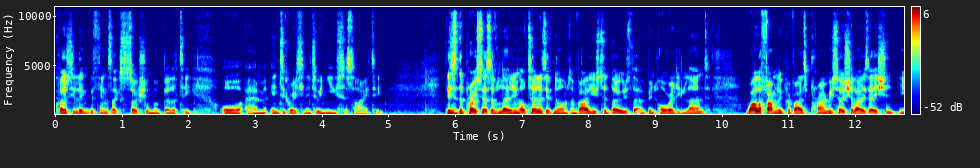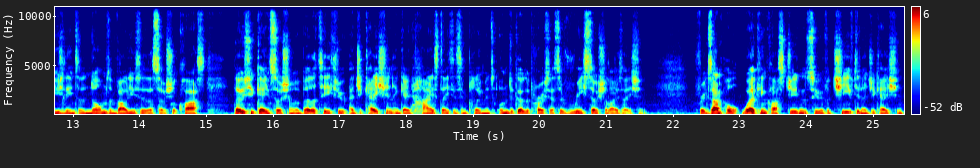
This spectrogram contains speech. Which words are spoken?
closely linked with things like social mobility or um, integrating into a new society. This is the process of learning alternative norms and values to those that have been already learned. While a family provides primary socialization, usually into the norms and values of their social class, Those who gain social mobility through education and gain higher status employment undergo the process of resocialization. For example, working class students who have achieved in education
